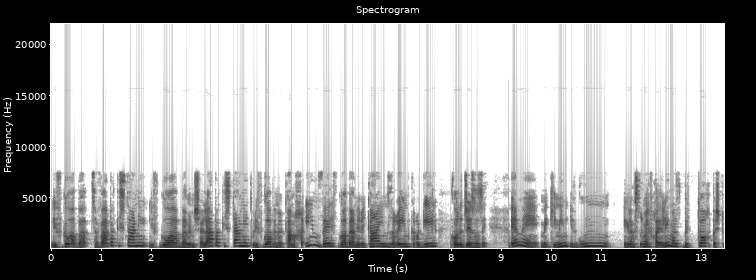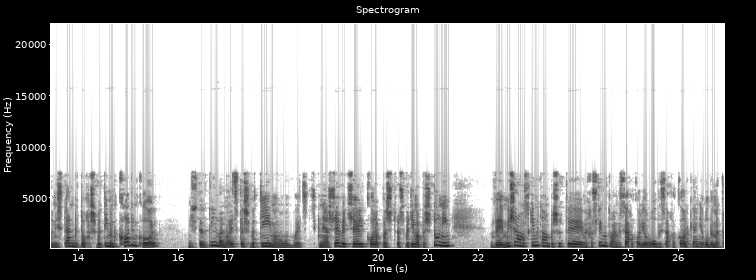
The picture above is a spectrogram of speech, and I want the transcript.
לפגוע בצבא הפקיסטני, לפגוע בממשלה הפקיסטנית, לפגוע במרקם החיים ולפגוע באמריקאים, זרים, כרגיל, כל הג'אז הזה. הם אה, מקימים ארגון היו להם 20 אלף חיילים אז בתוך פשטוניסטן, בתוך השבטים, הם קודם כל משתלטים על מועצת השבטים או מועצת זקני השבט של כל הפש... השבטים הפשטונים, ומי שלא מסכים איתם פשוט אה, מחסלים אותו, הם בסך הכל ירו, בסך הכל, כן, ירו ב-200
